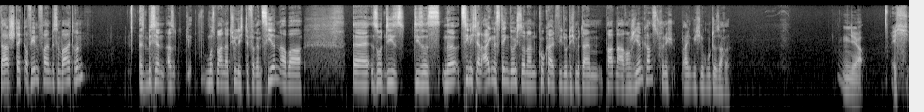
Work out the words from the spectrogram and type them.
Da steckt auf jeden Fall ein bisschen Wahrheit drin. Ist ein bisschen, also muss man natürlich differenzieren, aber äh, so dieses, dieses, ne, zieh nicht dein eigenes Ding durch, sondern guck halt, wie du dich mit deinem Partner arrangieren kannst, finde ich eigentlich eine gute Sache. Ja. Ich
